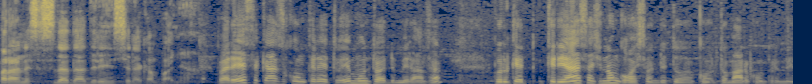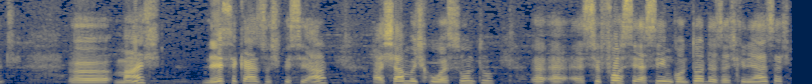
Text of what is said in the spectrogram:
para a necessidade da aderência na campanha. Para esse caso concreto é muito admirável, porque crianças não gostam de to tomar comprimidos. Uh, mas, nesse caso especial, achamos que o assunto, se fosse assim com todas as crianças,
